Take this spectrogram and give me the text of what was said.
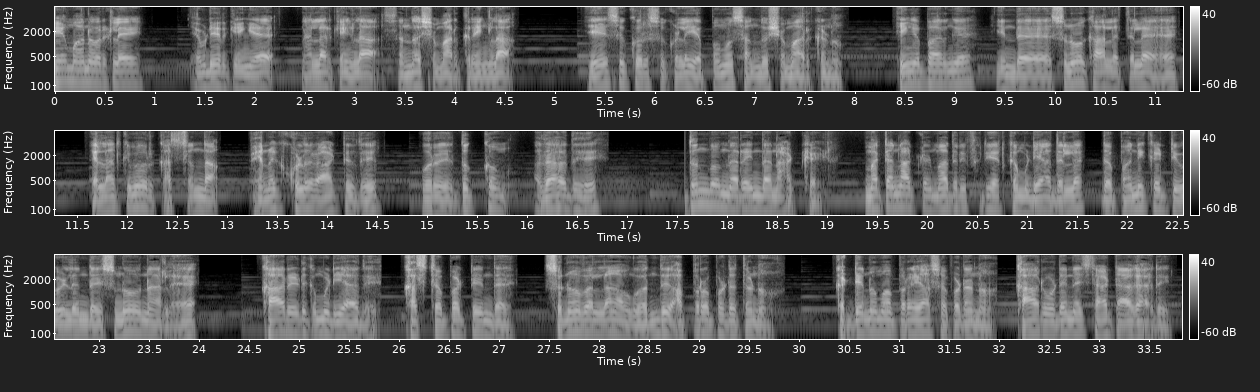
பிரியமானவர்களே எப்படி இருக்கீங்க? நல்லா இருக்கீங்களா? சந்தோஷமா இருக்கிறீங்களா? இயேசு குருசுக்குள்ள எப்பவும் சந்தோஷமா இருக்கணும். இங்க பாருங்க இந்த சுனோ காலத்துல எல்லாருக்குமே ஒரு கஷ்டம்தான். எனக்கு குளிர் ஆட்டுது ஒரு துக்கம் அதாவது துன்பம் நிறைந்த நாட்கள். மற்ற நாட்கள் மாதிரி ஃப்ரீயா இருக்க முடியாதுல்ல? இந்த பனி கட்டி விழுந்த ஸ்னோனால கார் எடுக்க முடியாது. கஷ்டப்பட்டு இந்த சுனோவெல்லாம் அவங்க வந்து அப்புறப்படுத்தணும். கடினமா பிரயாசப்படணும். கார் உடனே ஸ்டார்ட் ஆகாது.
